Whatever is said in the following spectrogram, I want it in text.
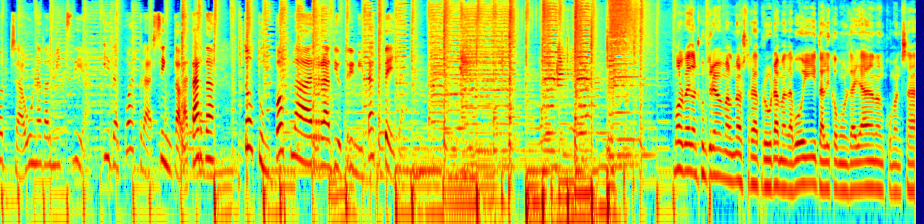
12 a 1 del migdia i de 4 a 5 de la tarda, tot un poble a Radio Trinitat Vella. Molt bé, doncs continuem amb el nostre programa d'avui i tal com us dèiem en començar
